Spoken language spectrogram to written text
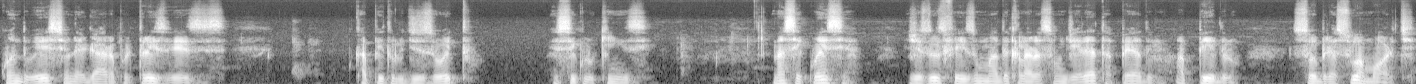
quando este o negara por três vezes. Capítulo 18, versículo 15. Na sequência, Jesus fez uma declaração direta a Pedro, a Pedro sobre a sua morte,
